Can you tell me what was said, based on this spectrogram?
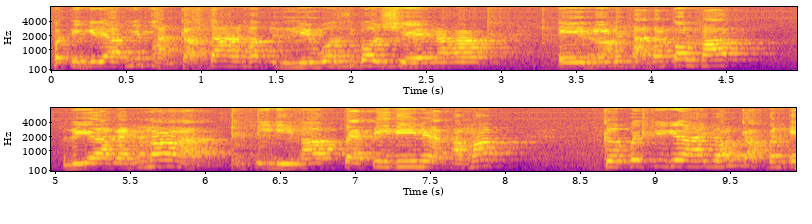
ปฏิกิริยาที่ผันกลับด้านนะครับหรือ reversible change นะฮะ A B เป็นสารตั้งต้นครับ ปฏิกิริยาไปข้างหน้าเป็น C D ครับ แต่ C D เนี่ยสามารถเกิดปฏิกิริยาย้อนกลับเป็น A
